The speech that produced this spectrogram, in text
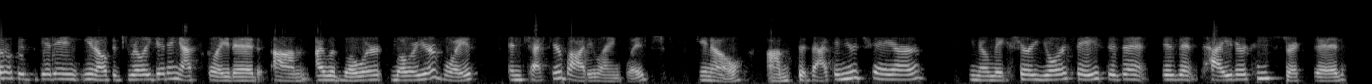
So if it's getting, you know, if it's really getting escalated, um, I would lower lower your voice and check your body language. You know, um, sit back in your chair. You know, make sure your face isn't isn't tight or constricted.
